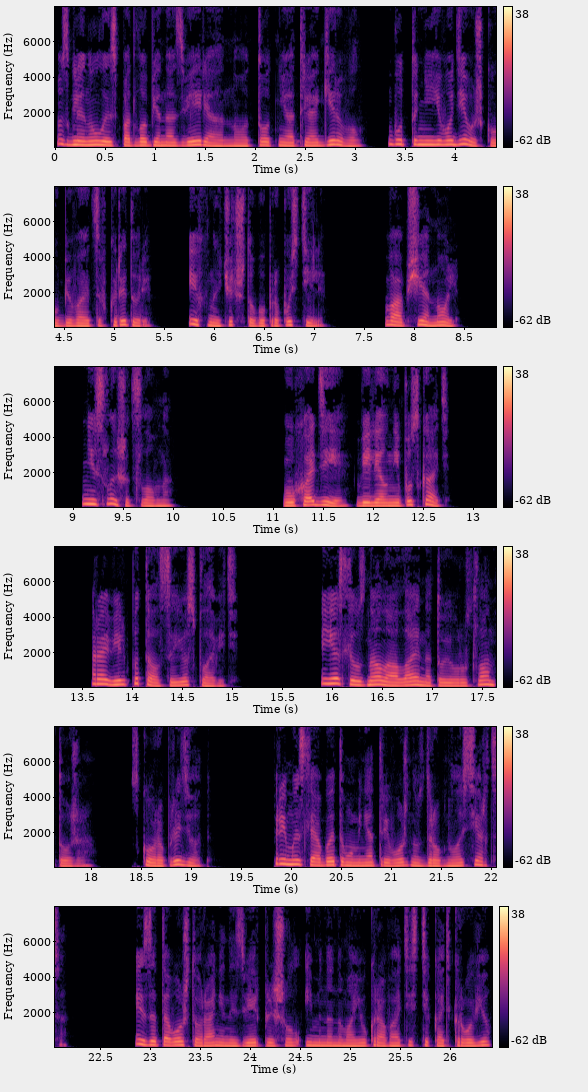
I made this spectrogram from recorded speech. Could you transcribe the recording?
Взглянула из-под лобья на зверя, но тот не отреагировал, будто не его девушка убивается в коридоре. Их нычет, чтобы пропустили. Вообще ноль. Не слышит словно. «Уходи, велел не пускать». Равиль пытался ее сплавить. Если узнала Алайна, то и у Руслан тоже. Скоро придет. При мысли об этом у меня тревожно вздрогнуло сердце. Из-за того, что раненый зверь пришел именно на мою кровать истекать кровью,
